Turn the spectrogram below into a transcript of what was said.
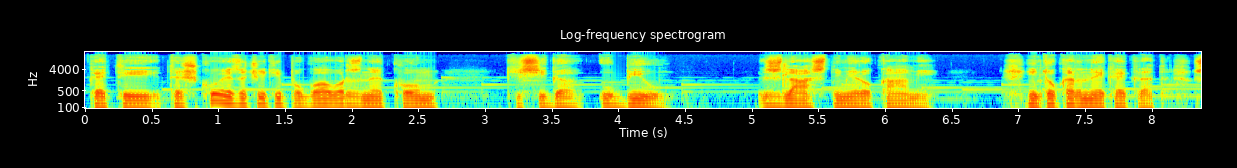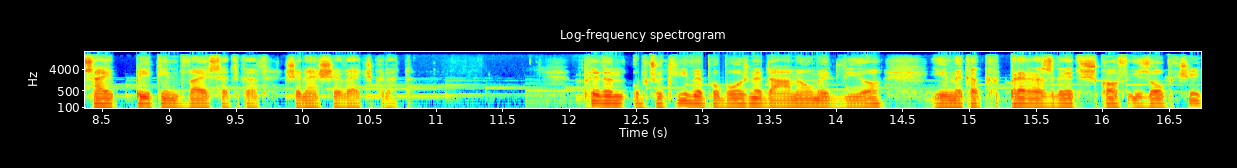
Kaj ti težko je začeti pogovor z nekom, ki si ga ubil z lastnimi rokami in to kar nekajkrat, vsaj 25krat, če ne še večkrat. Preden občutljive pobožne dame omedlijo in me kak prerazgred škof izobči,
